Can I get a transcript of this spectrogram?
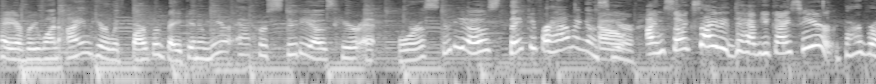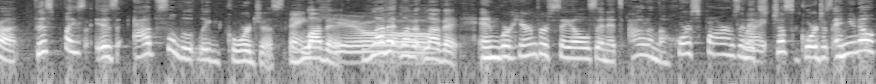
Hey everyone, I'm here with Barbara Bacon and we are at her studios here at Aura Studios. Thank you for having us Oh, here. I'm so excited to have you guys here. Barbara, this place is absolutely gorgeous. Thank love it. Love it, love it, love it. And we're here in Versailles and it's out on the horse farms and it's just gorgeous. And you know,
